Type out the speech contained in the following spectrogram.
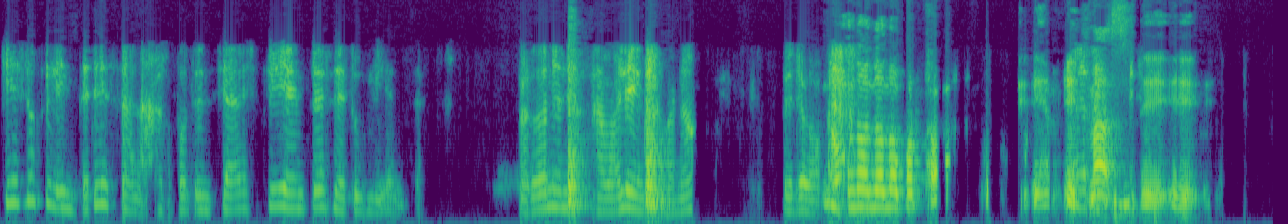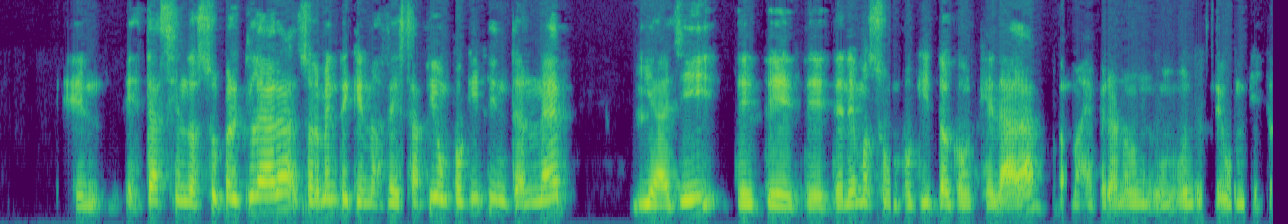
¿Qué es lo que le interesa a los potenciales clientes de tu cliente? Perdonen el trabalengua, ¿no? Pero... No, no, no, no por favor. Es, más, eh, eh, está siendo súper clara, solamente que nos desafía un poquito Internet y allí te, tenemos un poquito congelada. Vamos a esperar un, segundito.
